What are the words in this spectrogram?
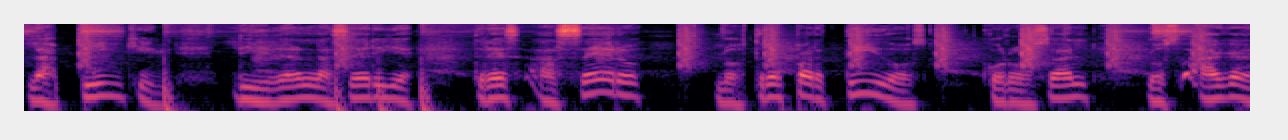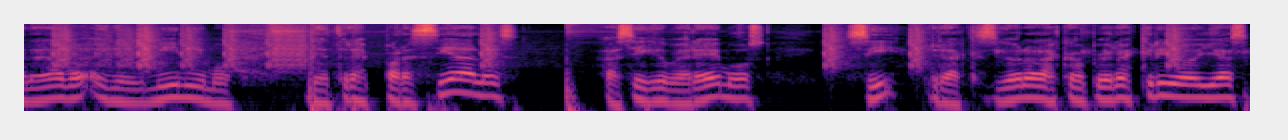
Las Pinkin lideran la serie 3 a 0. Los tres partidos, Corozal los ha ganado en el mínimo de tres parciales. Así que veremos si reacciona las campeonas criollas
